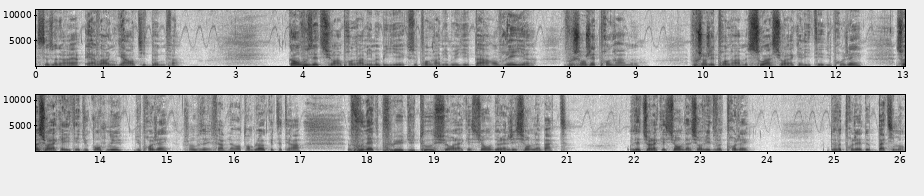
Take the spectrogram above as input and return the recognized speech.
ses honoraires et avoir une garantie de bonne fin. Quand vous êtes sur un programme immobilier et que ce programme immobilier part en vrille, vous changez de programme. Vous changez de programme soit sur la qualité du projet, soit sur la qualité du contenu du projet, vous allez faire de la vente en bloc, etc. Vous n'êtes plus du tout sur la question de la gestion de l'impact. Vous êtes sur la question de la survie de votre projet, de votre projet de bâtiment.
